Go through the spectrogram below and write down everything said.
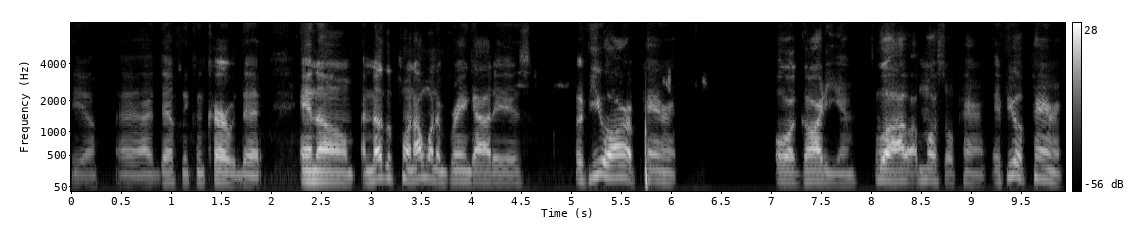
Yeah, I definitely concur with that. And um, another point I want to bring out is if you are a parent or a guardian, well, I'm more so a parent. If you're a parent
